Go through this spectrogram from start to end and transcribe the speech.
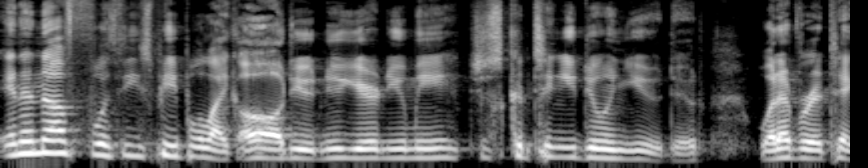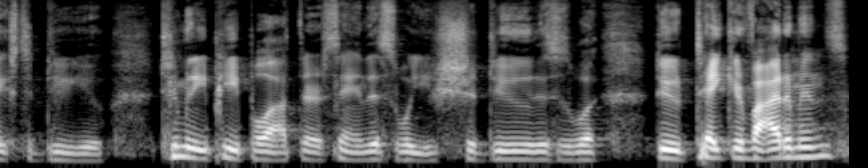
and enough with these people like, oh, dude, new year, new me. Just continue doing you, dude. Whatever it takes to do you. Too many people out there saying this is what you should do. This is what, dude. Take your vitamins.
